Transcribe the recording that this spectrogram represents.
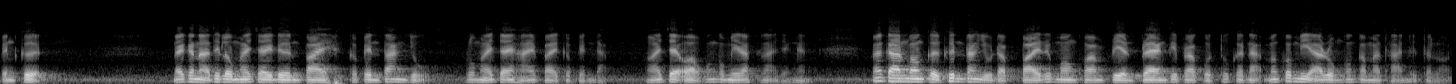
เป็นเกิดในขณะที่ลมหายใจเดินไปก็เป็นตั้งอยู่ ลมหายใจหายไปก็เป็นดับ หายใจออกมันก็มีลักษณะอย่างนั้นมื่อการมองเกิดขึ้นตั้งอยู่ดับไป หรือมองความเปลี่ยนแปลงที่ปรากฏทุกขณะ มันก็มีอารมณ์ของกรรมฐานอยู่ตลอด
